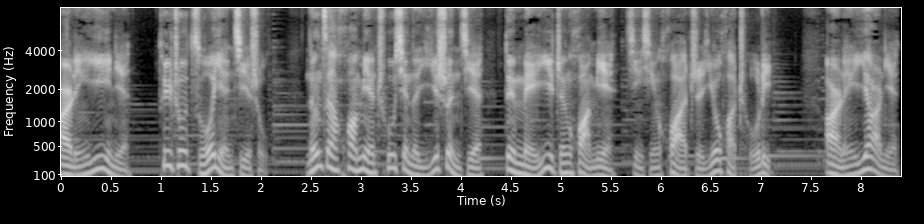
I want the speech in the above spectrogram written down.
二零一一年推出左眼技术，能在画面出现的一瞬间对每一帧画面进行画质优化处理；二零一二年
